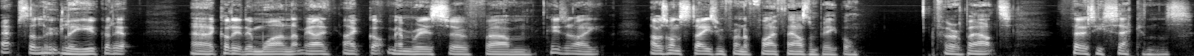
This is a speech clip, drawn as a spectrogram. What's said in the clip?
absolutely. You've got it, uh, got it in one. I mean, I, I got memories of um, who did I? I was on stage in front of five thousand people for about thirty seconds,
